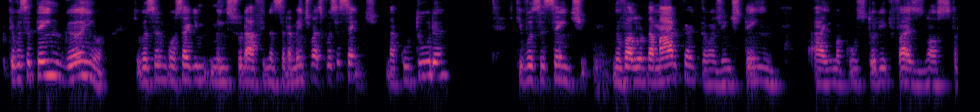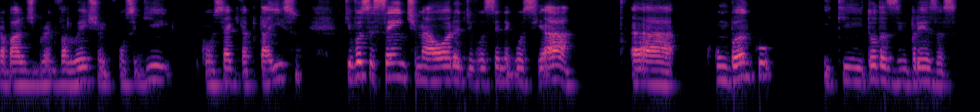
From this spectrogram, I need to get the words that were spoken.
porque você tem um ganho que você não consegue mensurar financeiramente, mas que você sente na cultura, que você sente no valor da marca. Então, a gente tem aí uma consultoria que faz os nossos trabalhos de brand valuation e conseguir, consegue captar isso, que você sente na hora de você negociar ah, com um banco e que todas as empresas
